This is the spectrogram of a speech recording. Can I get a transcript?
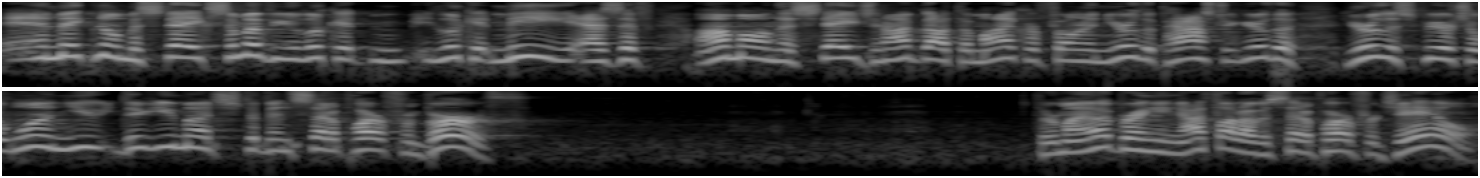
And make no mistake, some of you look at, look at me as if I'm on the stage and I've got the microphone and you're the pastor, you're the, you're the spiritual one. You, you must have been set apart from birth. Through my upbringing, I thought I was set apart for jail.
